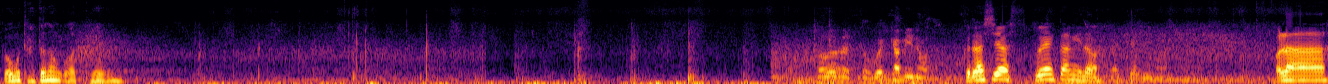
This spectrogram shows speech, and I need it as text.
너무 대단한 것 같아. Gracias, buen camino. Buen camino. Hola.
